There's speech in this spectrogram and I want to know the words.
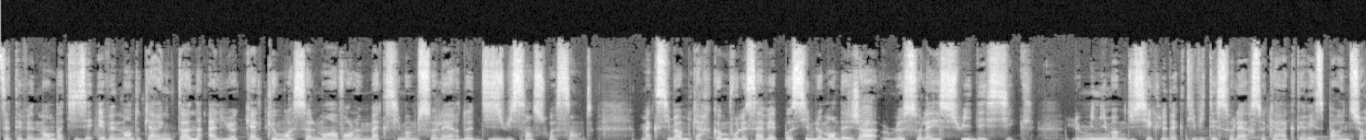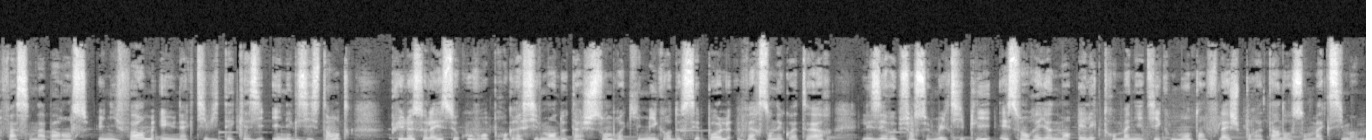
Cet événement, baptisé événement de Carrington, a lieu quelques mois seulement avant le maximum solaire de 1860. Maximum car, comme vous le savez possiblement déjà, le Soleil suit des cycles. Le minimum du cycle d'activité solaire se caractérise par une surface en apparence uniforme et une activité quasi inexistante, puis le Soleil se couvre progressivement de taches sombres qui migrent de ses pôles vers son équateur, les éruptions se multiplient et son rayonnement électromagnétique monte en flèche pour atteindre son maximum.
